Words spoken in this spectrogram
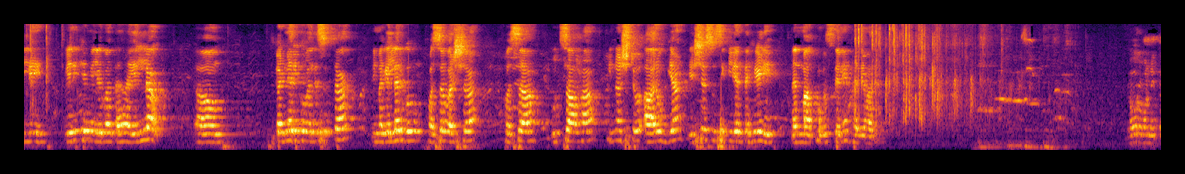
ಇಲ್ಲಿ ವೇದಿಕೆ ಮೇಲಿರುವಂತಹ ಎಲ್ಲ ಗಣ್ಯರಿಗೂ ವಂದಿಸುತ್ತಾ ನಿಮಗೆಲ್ಲರಿಗೂ ಹೊಸ ವರ್ಷ, ಹೊಸ ಉತ್ಸಾಹ, ಇನ್ನಷ್ಟು ಆರೋಗ್ಯ, ಯಶಸ್ಸು ಸಿಗ್ಲಿ ಅಂತ ಹೇಳಿ ನನ್ನ ಮಾತು ಮುಗಿಸ್ತೇನೆ. ಧನ್ಯವಾದ ಗೌರವಾನ್ವಿತ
